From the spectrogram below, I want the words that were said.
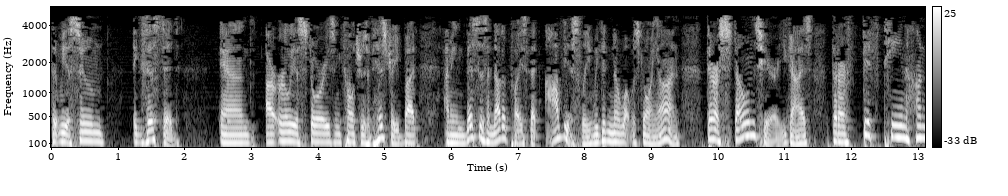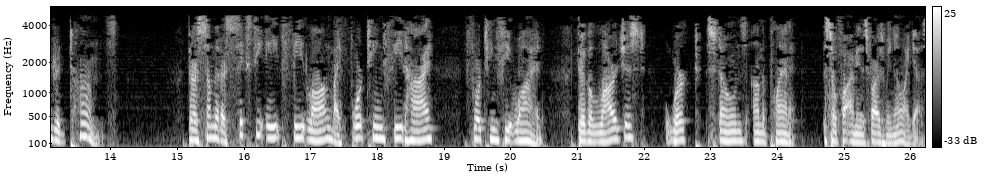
that we assume existed and our earliest stories and cultures of history. But, I mean, this is another place that obviously we didn't know what was going on. There are stones here, you guys, that are 1,500 tons. There are some that are 68 feet long by 14 feet high, 14 feet wide. They're the largest worked stones on the planet so far. I mean, as far as we know, I guess.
